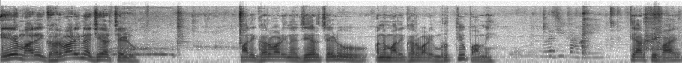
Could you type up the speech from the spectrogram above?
એ મારી ઘરવાળીને ઝેર ચડ્યું. મારી ઘરવાળીને ઝેર ચડ્યું અને મારી ઘરવાળી મૃત્યુ પામી. ત્યારથી ભાઈ,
